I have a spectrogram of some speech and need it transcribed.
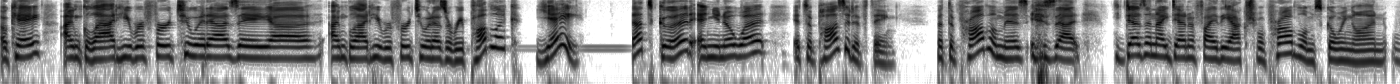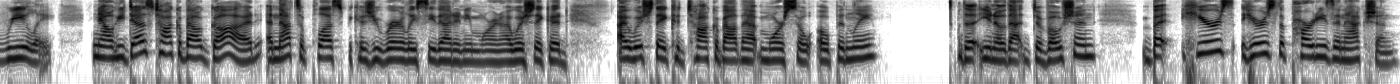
Okay, I'm glad he referred to it as a. am uh, glad he referred to it as a republic. Yay, that's good. And you know what? It's a positive thing. But the problem is, is that he doesn't identify the actual problems going on really. Now he does talk about God, and that's a plus because you rarely see that anymore. And I wish they could, I wish they could talk about that more so openly. The you know that devotion. But here's here's the parties in action.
